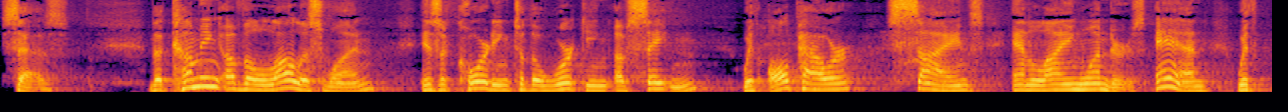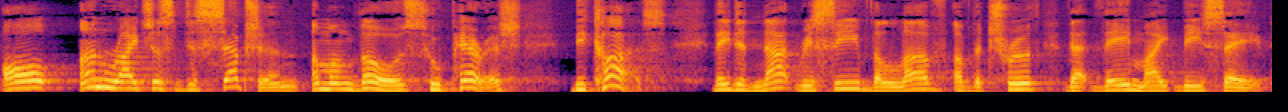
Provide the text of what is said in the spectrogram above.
says, the coming of the lawless one is according to the working of Satan with all power, signs, and lying wonders, and with all unrighteous deception among those who perish because they did not receive the love of the truth that they might be saved.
